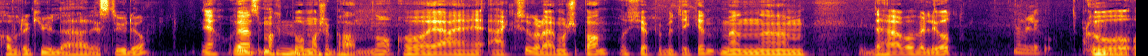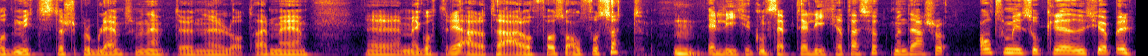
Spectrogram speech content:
havrekule her i studio. Ja, og jeg har smakt på marsipan nå, og jeg er ikke så glad i marsipan og kjøper i butikken, men øhm, det her var veldig godt. Veldig god. Og, og mitt største problem som jeg nevnte under låta her med, eh, med godteri, er at det er altfor alt for søtt. Jeg liker konseptet, jeg liker at det er søtt, men det er så altfor mye sukker du kjøper.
